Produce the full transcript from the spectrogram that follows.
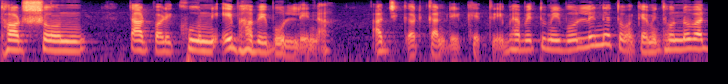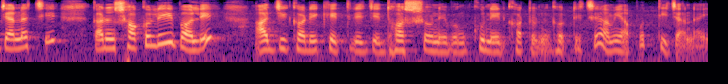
ধর্ষণ, তারপরে খুন এভাবে বললে না আজিকর কাণ্ডের ক্ষেত্রে। এভাবে তুমি বললে না, তোমাকে আমি ধন্যবাদ জানাচ্ছি। কারণ সকলেই বলে আজিকরের ক্ষেত্রে যে ধর্ষণ এবং খুনের ঘটনা ঘটেছে, আমি আপত্তি জানাই।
